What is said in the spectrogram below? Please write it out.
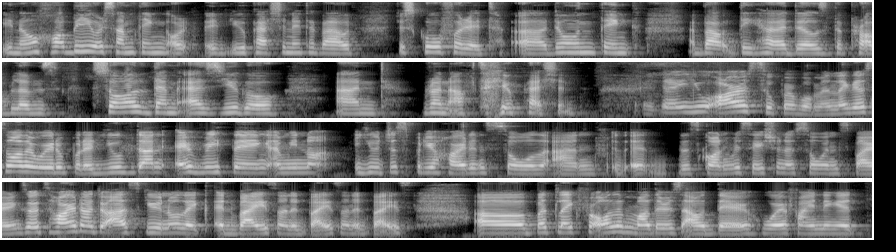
you know hobby or something or you're passionate about just go for it. Uh, don't think about the hurdles the problems. Solve them as you go. And run after your passion you, are a superwoman. Like there's no other way to put it. You've done everything. I mean, not you just put your heart and soul, and uh, this conversation is so inspiring. So it's hard not to ask you, you know, like advice on advice on advice. Uh, but like for all the mothers out there who are finding it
